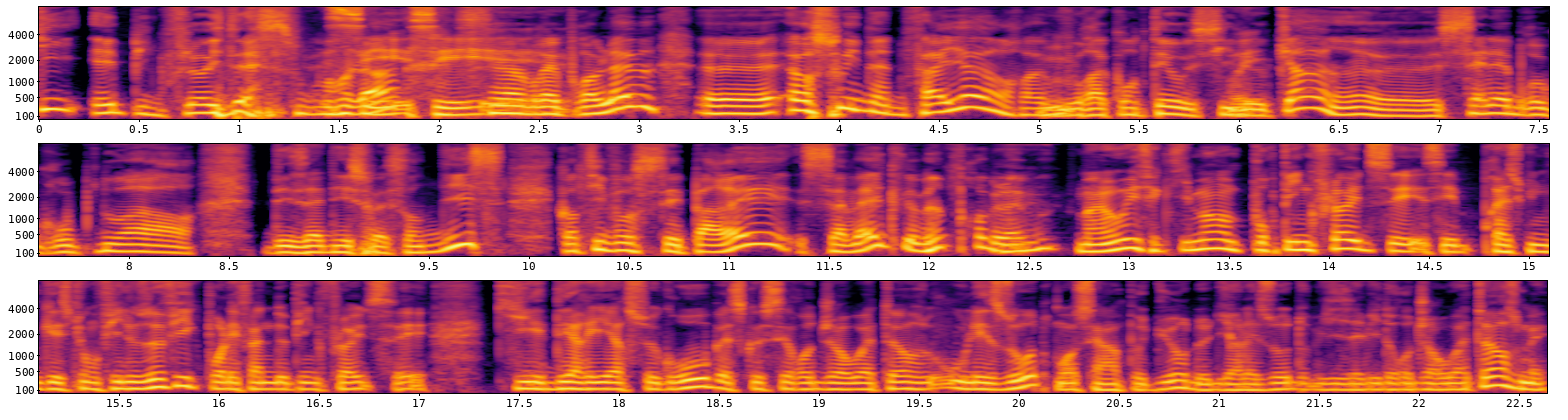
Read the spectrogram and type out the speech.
qui est Pink Floyd à ce moment-là C'est un vrai problème. Euh, Earth, Wind and Fire, mm. vous racontez aussi le cas, hein, euh, célèbre groupe noir des années 70. Quand ils vont se séparer, ça va être le même problème. Ben oui, effectivement. Pour Pink Floyd, c'est presque une question philosophique pour les fans de Pink Floyd. C'est qui est derrière ce groupe? Est-ce que c'est Roger Waters ou les autres? Moi, c'est un peu dur de dire les autres vis à -vis de Roger Waters, mais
